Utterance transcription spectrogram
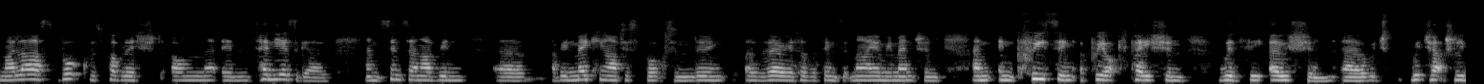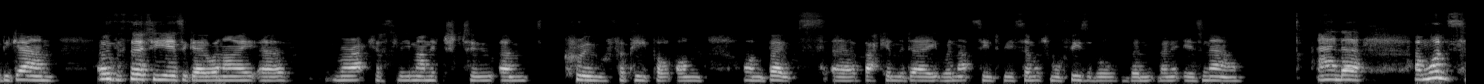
my last book was published on in ten years ago, and since then I've been uh, I've been making artist books and doing uh, various other things that Naomi mentioned, and increasing a preoccupation with the ocean, uh, which which actually began over 30 years ago when I uh, miraculously managed to um, crew for people on on boats uh, back in the day when that seemed to be so much more feasible than than it is now, and. And once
